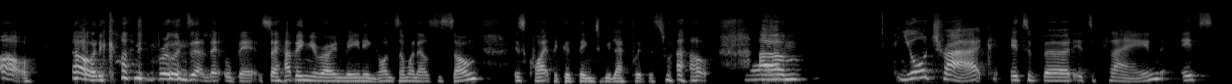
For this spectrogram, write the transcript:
oh, oh, and it kind of ruins it a little bit. So having your own meaning on someone else's song is quite the good thing to be left with as well. Yeah. Um, your track it's a bird it's a plane it's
